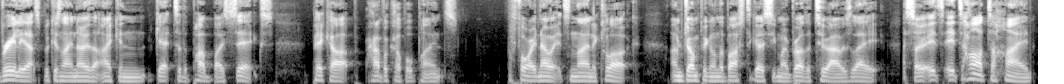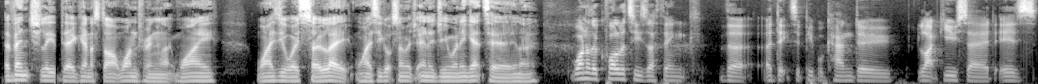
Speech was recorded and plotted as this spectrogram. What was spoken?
Really, that's because I know that I can get to the pub by six, pick up, have a couple pints. Before I know it, it's nine o'clock. I'm jumping on the bus to go see my brother two hours late. So it's it's hard to hide. Eventually, they're going to start wondering, like, why why is he always so late? Why has he got so much energy when he gets here? You know. One of the qualities I think that addicted people can do, like you said, is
